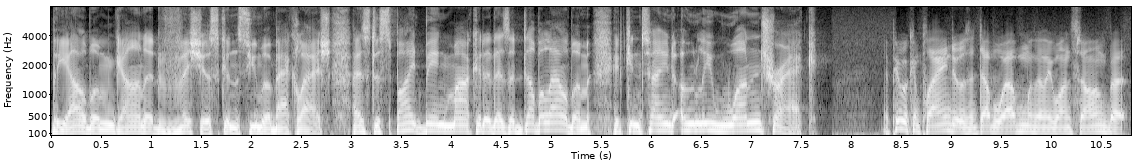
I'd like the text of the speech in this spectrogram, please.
The album garnered vicious consumer backlash, as despite being marketed as a double album, it contained only one track. People complained it was a double album with only one song, but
